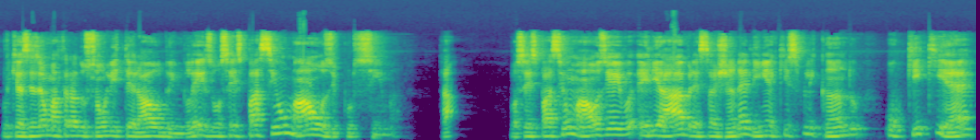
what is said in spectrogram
porque às vezes é uma tradução literal do inglês, vocês passem o mouse por cima, tá? Vocês passem o mouse e ele abre essa janelinha aqui explicando o que, que é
